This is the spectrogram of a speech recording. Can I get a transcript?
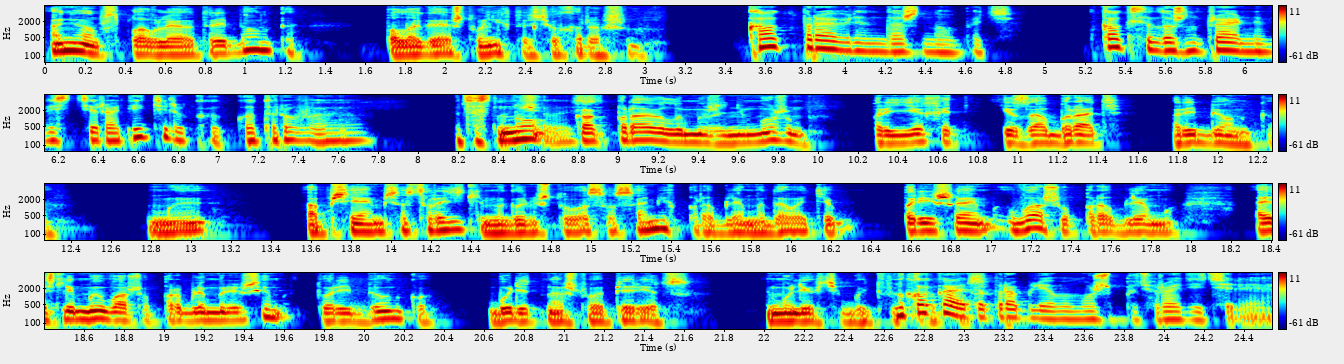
Они нам сплавляют ребенка, полагая, что у них-то все хорошо. Как правильно должно быть? Как себя должен правильно вести родителю, у которого это ну, случилось? Ну, как правило, мы же не можем приехать и забрать ребенка. Мы общаемся с родителями, мы говорим, что у вас у самих проблемы, давайте порешаем вашу проблему. А если мы вашу проблему решим, то ребенку будет на что опереться. Ему легче будет Ну, какая-то проблема может быть у родителей?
